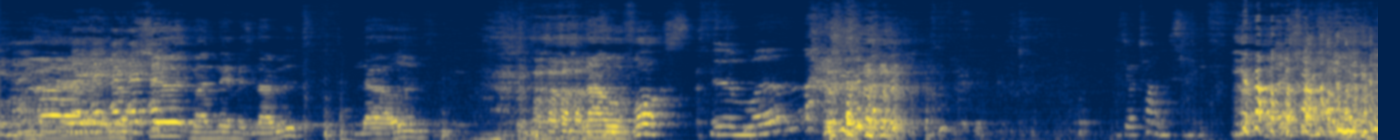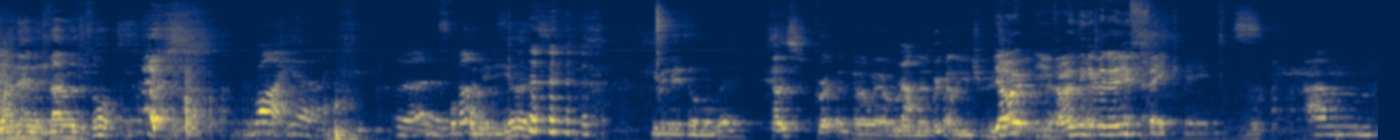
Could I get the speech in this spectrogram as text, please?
here, mate. Uh, Hey, hey, hey, hey, hey. sure, my name is Larud. Larud. Larud Fox. Um, what? Is your tongue safe? okay. my name is Larud Fox. Right, yeah. Fucking idiots. Giving it all away. Does Greta know our real No. name? We've only introduced No, her. you've Yeah. only given her your fake names. um,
